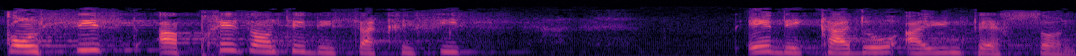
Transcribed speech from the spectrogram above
consiste à présenter des sacrifices et des cadeaux à une personne.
